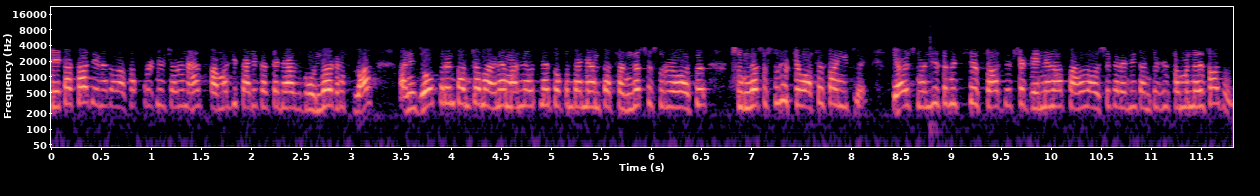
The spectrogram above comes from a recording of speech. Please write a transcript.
ठेका का देण्यात आला असा प्रश्न विचारून ह्या सामाजिक कार्यकर्त्यांनी आज गोंधळ घातला. आणि जोपर्यंत आमच्या मागण्या मान्य होत नाही तोपर्यंत आम्ही आमचा संघर्ष सुरू असं संघर्ष सुरू ठेवा असं सांगितलंय. यावेळेस मंदिर समितीचे साध्यक्ष गैन्यनाथ साहू आवश्यकर यांनी त्यांच्याशी समन्वय साधून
